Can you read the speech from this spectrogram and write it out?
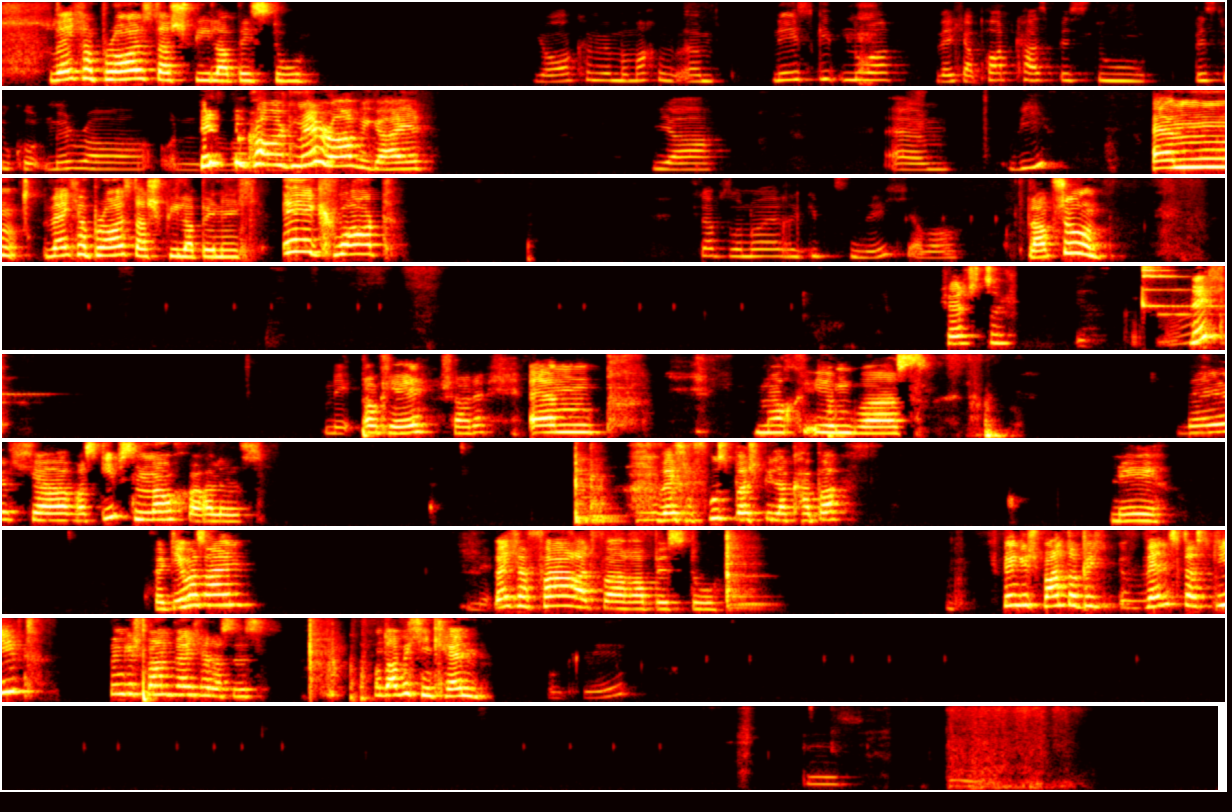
Pff, welcher Brawl Stars Spieler bist du? Ja, können wir mal machen. Ähm, nee, es gibt nur, welcher Podcast bist du? Bist du Code Mirror? Und Bist du. Cold Mirror? Wie geil. Ja. Ähm, wie? Ähm, welcher Brawl Stars Spieler bin ich? Equok! Ich glaube, so neuere gibt's nicht, aber. Ich glaub schon. Schätzt du nicht? Nee. Okay, schade. Ähm, pff, noch irgendwas. Welcher, was gibt's denn noch alles? Welcher Fußballspieler Kappa? Nee. Fällt dir was ein? nee. Welcher Fahrradfahrer bist du? Ich bin gespannt, ob ich, wenn es das gibt, bin gespannt, welcher das ist. Und ob ich ihn kenne. Okay.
